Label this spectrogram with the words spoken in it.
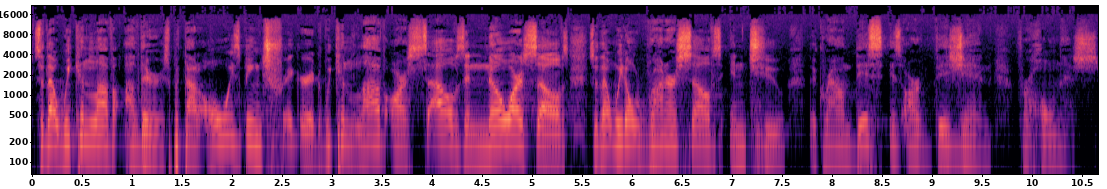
so that we can love others without always being triggered. We can love ourselves and know ourselves so that we don't run ourselves into the ground. This is our vision for wholeness.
